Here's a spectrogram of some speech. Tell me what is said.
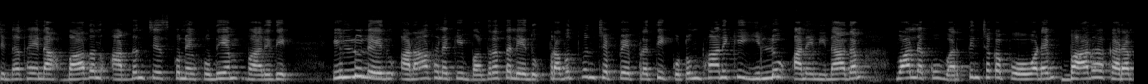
చిన్నదైన బాధను అర్థం చేసుకునే హృదయం వారిది. ఇల్లు లేదు అనాథలకి భద్రత లేదు. ప్రభుత్వం చెప్పే ప్రతి కుటుంబానికి ఇల్లు అనే నినాదం వాళ్ళకు వర్తించకపోవడం బాధాకరం.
